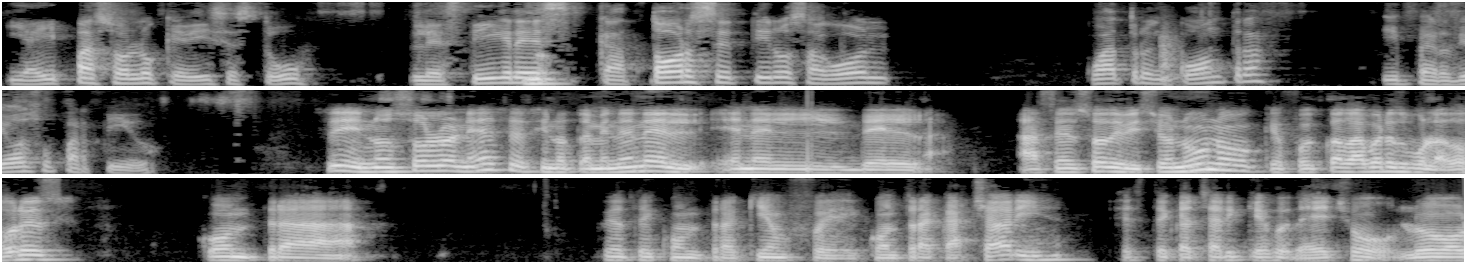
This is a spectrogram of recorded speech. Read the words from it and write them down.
y ahí pasó lo que dices tú. Les Tigres, 14 tiros a gol, 4 en contra y perdió su partido. Sí, no solo en ese, sino también en el, en el del ascenso a División 1, que fue Cadáveres Voladores contra, fíjate, contra quién fue, contra Cachari, este Cachari, que de hecho luego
